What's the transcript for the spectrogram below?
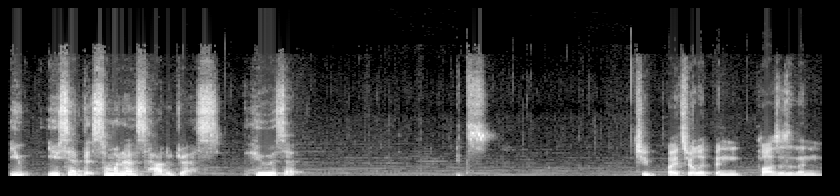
You you said that someone else had a dress. Who is it? It's. She bites her lip and pauses, and then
